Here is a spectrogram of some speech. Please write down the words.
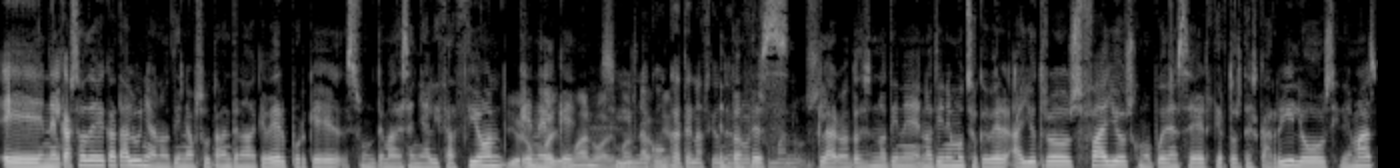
Eh, en el caso de Cataluña no tiene absolutamente nada que ver porque es un tema de señalización Y es en un el fallo que humano, Sí, además. una también. concatenación de entonces, errores humanos. claro, entonces no tiene, no tiene mucho que ver. Hay otros fallos, como pueden ser ciertos descarrilos y demás,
